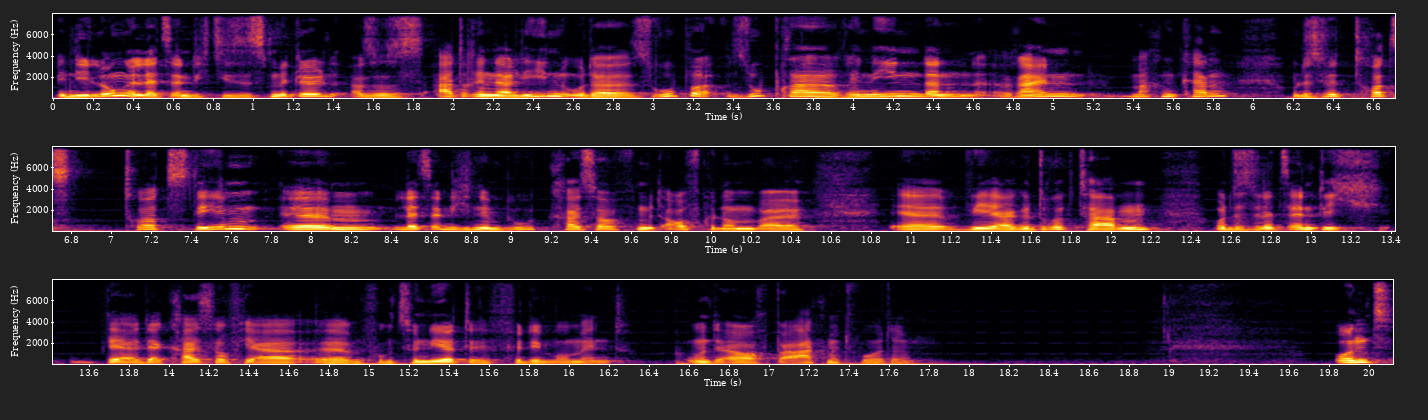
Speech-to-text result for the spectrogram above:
in die Lunge letztendlich dieses Mittel, also das Adrenalin oder Suprarenin dann reinmachen kann. Und es wird trotz, trotzdem ähm, letztendlich in den Blutkreislauf mit aufgenommen, weil äh, wir ja gedrückt haben und es letztendlich der, der Kreislauf ja äh, funktionierte für den Moment und er auch beatmet wurde. Und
